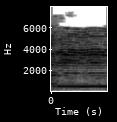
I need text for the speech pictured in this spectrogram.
हरे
